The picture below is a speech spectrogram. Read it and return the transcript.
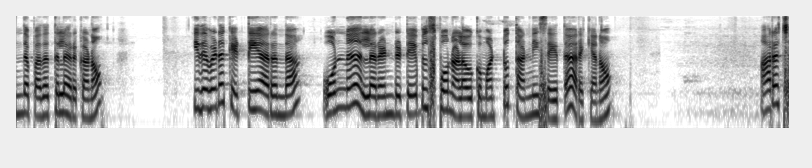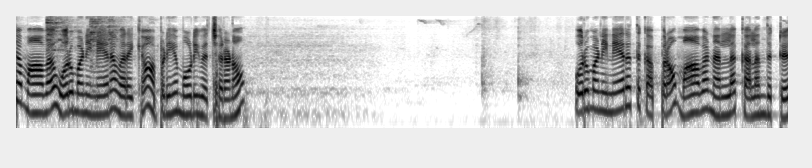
இந்த பதத்தில் இருக்கணும். இதை விட கெட்டியாக இருந்தால் ஒன்று இல்லை ரெண்டு டேபிள் ஸ்பூன் அளவுக்கு மட்டும் தண்ணி சேர்த்து அரைக்கணும். அரைச்ச மாவை ஒரு மணி நேரம் வரைக்கும் அப்படியே மூடி வச்சிடணும். ஒரு மணி நேரத்துக்கு அப்புறம் மாவை நல்லா கலந்துட்டு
